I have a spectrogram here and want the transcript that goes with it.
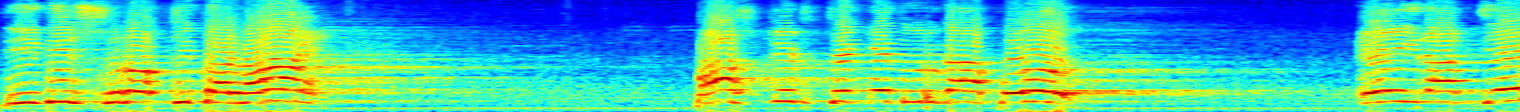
দিদি সুরক্ষিত নয়। বাস থেকে দুর্গাপুর। এই রাজ্যে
